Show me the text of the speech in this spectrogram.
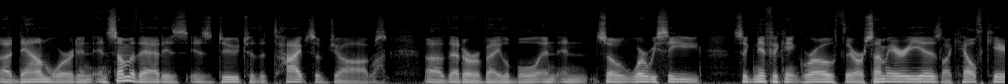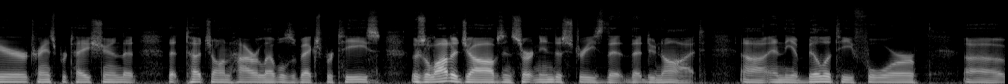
uh, downward, and, and some of that is is due to the types of jobs right. uh, that are available, and and so where we see significant growth, there are some areas like healthcare, transportation that that touch on higher levels of expertise. There's a lot of jobs in certain industries that that do not, uh, and the ability for uh,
